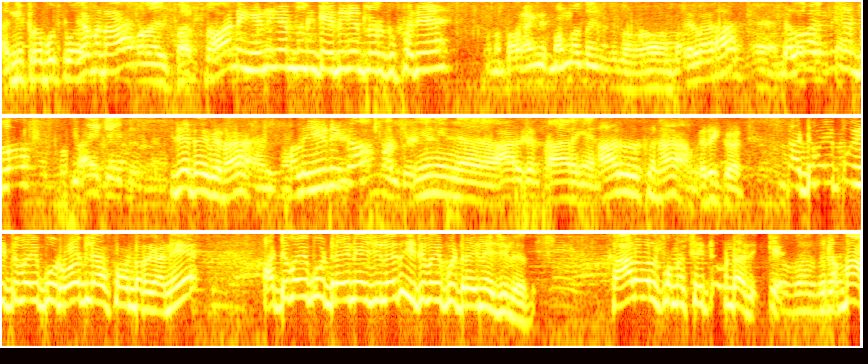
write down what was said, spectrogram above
అన్ని ప్రభుత్వాలు ఏమన్నా? మార్నింగ్ ఎన్ని గంటలు ఇంకా ఎన్ని గంటల వరకు పని? తెల్లవారు ఎన్ని గంటలు? ఇదే టైమేనా? మళ్ళీ ఈవినింగ్? ఈవినింగ్ ఆరు గంటల. ఆరు వరకునా? వెరీ గుడ్ అటువైపు ఇటువైపు రోడ్లు వేస్తా ఉంటారు కానీ అటువైపు డ్రైనేజీ లేదు ఇటువైపు డ్రైనేజీ లేదు. కాలువల సమస్య అయితే ఉండదు అమ్మా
